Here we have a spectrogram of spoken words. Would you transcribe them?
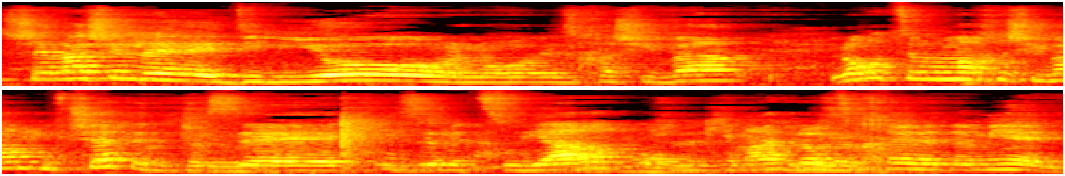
שאלה של אה, דמיון, או איזו חשיבה, לא רוצה לומר חשיבה מופשטת, כי זה, מצויר פה, כמעט לא צריך לדמיין.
